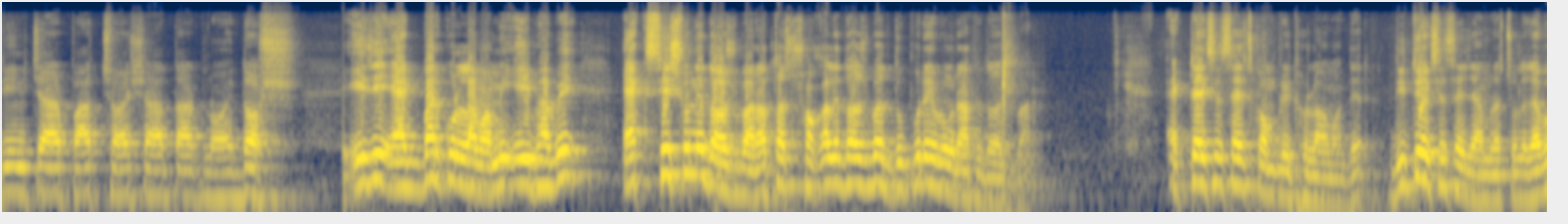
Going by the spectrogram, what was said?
তিন, চার, পাঁচ, ছয়, সাত, আট, নয়, দশ। এই যে একবার করলাম আমি, এইভাবে এক সেশনে দশ বার, অর্থাৎ সকালে দশ বার, দুপুরে এবং রাতে দশ বার। একটা এক্সারসাইজ কমপ্লিট হলো আমাদের। দ্বিতীয় এক্সারসাইজ আমরা চলে যাব।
